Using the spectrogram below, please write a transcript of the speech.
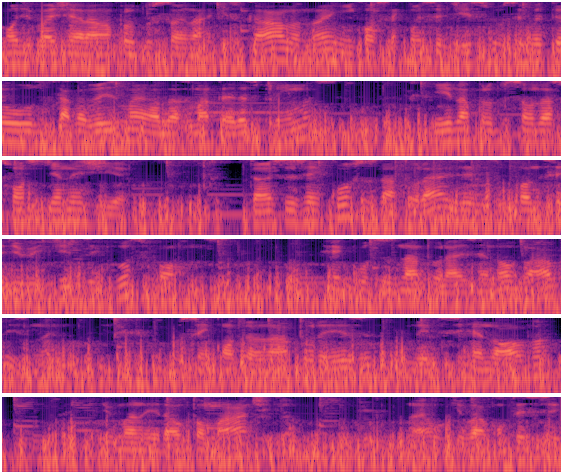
onde vai gerar uma produção em larga escala, né? e em consequência disso você vai ter o uso cada vez maior das matérias-primas e da produção das fontes de energia. Então esses recursos naturais eles podem ser divididos em duas formas: recursos naturais renováveis, né? Você encontra na natureza, ele se renova de maneira automática, né? O que vai acontecer,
